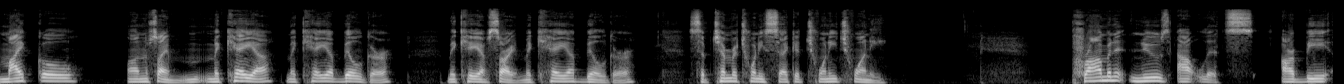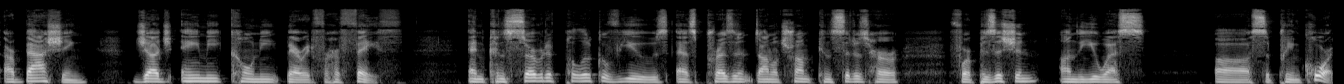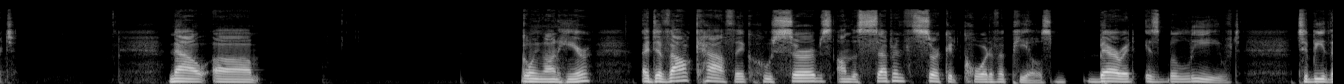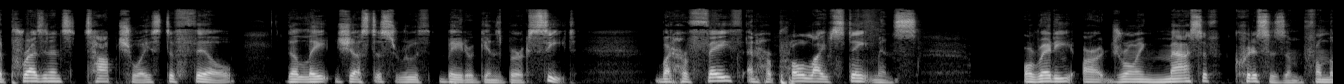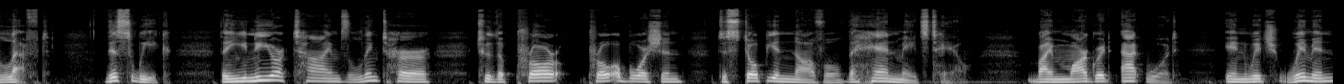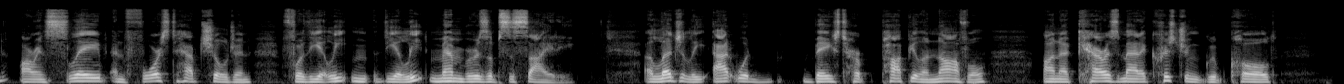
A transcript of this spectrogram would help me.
Michael, oh, I'm sorry, Micaiah, Micaiah Bilger, Micaiah, sorry, Micaiah Bilger, September 22nd, 2020. Prominent news outlets are be are bashing Judge Amy Coney Barrett for her faith and conservative political views as President Donald Trump considers her for a position on the U.S. Uh, Supreme Court. Now, uh, going on here. A devout Catholic who serves on the Seventh Circuit Court of Appeals, Barrett is believed to be the president's top choice to fill the late Justice Ruth Bader Ginsburg's seat. But her faith and her pro life statements already are drawing massive criticism from the left. This week, the New York Times linked her to the pro abortion dystopian novel The Handmaid's Tale by Margaret Atwood, in which women are enslaved and forced to have children for the elite, the elite members of society. Allegedly, Atwood based her popular novel on a charismatic Christian group called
